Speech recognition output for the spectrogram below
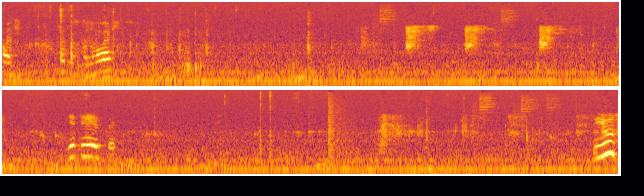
Chodź, co ty stanąłeś? Gdzie ty jesteś? Już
